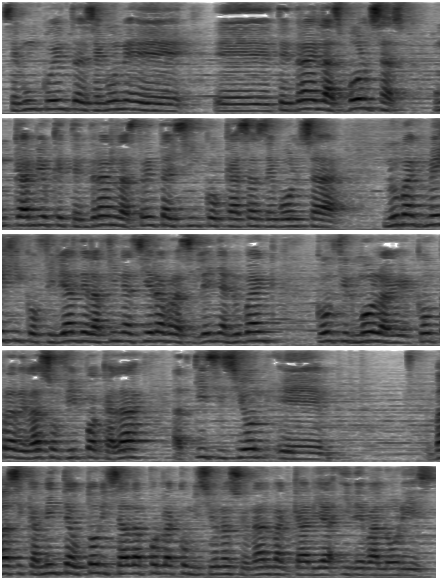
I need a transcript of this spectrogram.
según cuenta, según eh, eh, tendrá en las bolsas, un cambio que tendrán las 35 casas de bolsa. Nubank México, filial de la financiera brasileña Nubank, confirmó la compra de la Sofipo Acalá, adquisición eh, básicamente autorizada por la Comisión Nacional Bancaria y de Valores.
